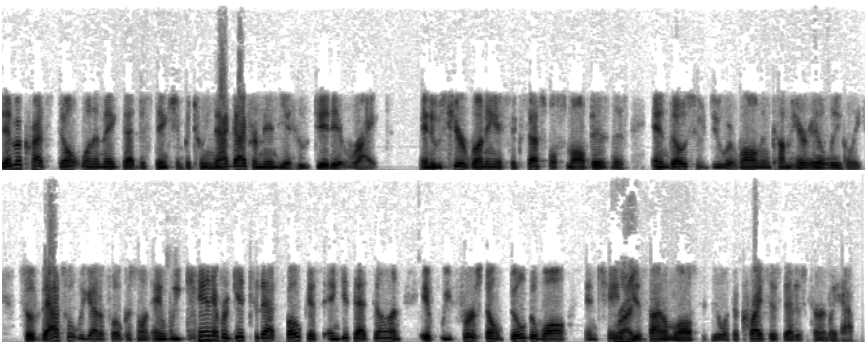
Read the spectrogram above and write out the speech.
Democrats don't want to make that distinction between that guy from India who did it right and who's here running a successful small business and those who do it wrong and come here illegally. So that's what we got to focus on. And we can't ever get to that focus and get that done if we first don't build the wall and change right. the asylum laws to deal with the crisis that is currently happening.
